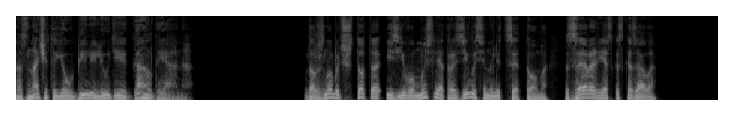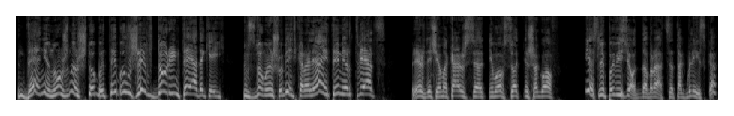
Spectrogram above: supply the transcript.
Но значит, ее убили люди Галдриана». Должно быть, что-то из его мысли отразилось и на лице Тома. Зера резко сказала. «Да не нужно, чтобы ты был жив, дурень ты эдакий! Вздумаешь убить короля, и ты мертвец! прежде чем окажешься от него в сотне шагов, если повезет добраться так близко.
